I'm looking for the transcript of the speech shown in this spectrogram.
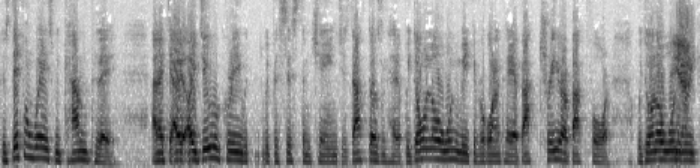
There's different ways we can play. And I, I, I, do agree with, with the system changes. That doesn't help. We don't know one week if we're going to play a back three or a back four. We don't know one yeah, week.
